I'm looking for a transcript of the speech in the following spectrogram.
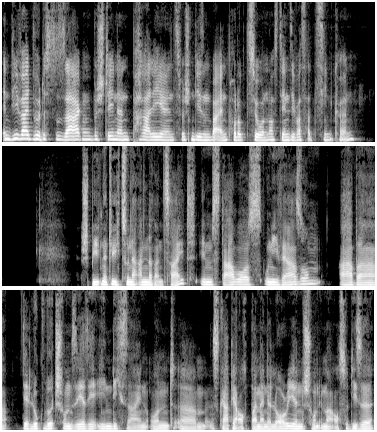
Inwieweit würdest du sagen, bestehen denn Parallelen zwischen diesen beiden Produktionen, aus denen sie was hat ziehen können? Spielt natürlich zu einer anderen Zeit im Star Wars-Universum, aber der Look wird schon sehr, sehr ähnlich sein. Und ähm, es gab ja auch bei Mandalorian schon immer auch so diese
